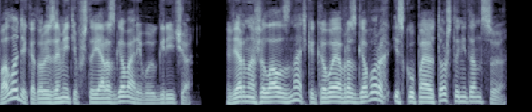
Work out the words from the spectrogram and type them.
Володя, который, заметив, что я разговариваю горячо, Верно желал знать, каково я в разговорах и скупаю то, что не танцую.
